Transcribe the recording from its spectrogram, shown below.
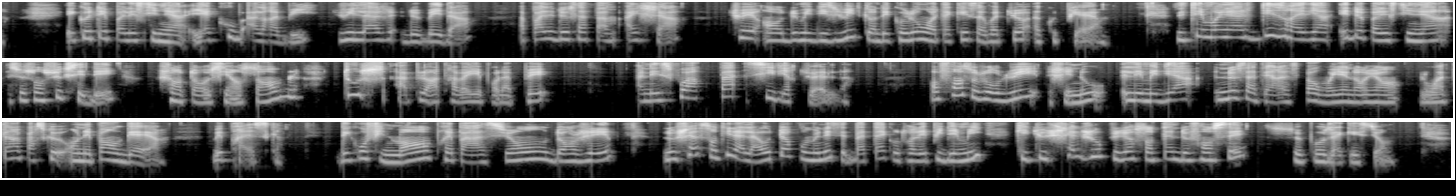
Et côté palestinien, Yacoub Al-Rabi, du village de Beida, a parlé de sa femme Aïcha, tuée en 2018 quand des colons ont attaqué sa voiture à coups de pierre. Les témoignages d'Israéliens et de Palestiniens se sont succédés, chantant aussi ensemble, tous appelant à travailler pour la paix, un espoir pas si virtuel. En France aujourd'hui, chez nous, les médias ne s'intéressent pas au Moyen-Orient lointain parce qu'on n'est pas en guerre, mais presque. Déconfinement, préparation, danger. Nos chefs sont-ils à la hauteur pour mener cette bataille contre l'épidémie qui tue chaque jour plusieurs centaines de Français? Se pose la question.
